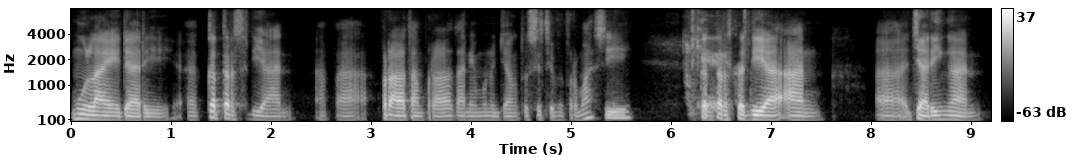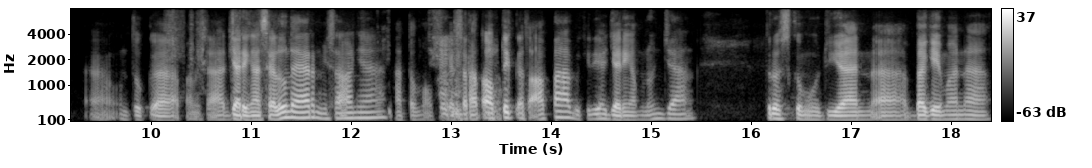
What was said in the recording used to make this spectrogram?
mulai dari uh, ketersediaan apa peralatan-peralatan yang menunjang untuk sistem informasi, okay. ketersediaan uh, jaringan uh, untuk uh, apa misalnya jaringan seluler misalnya atau mau pakai hmm. serat optik atau apa begitu ya jaringan menunjang. Terus kemudian uh, bagaimana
